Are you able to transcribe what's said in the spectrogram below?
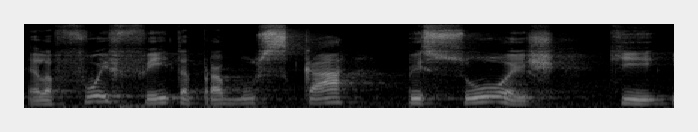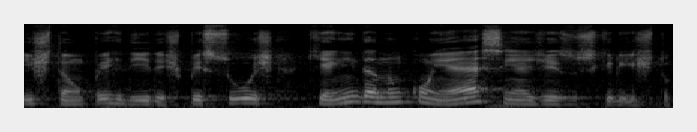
ela foi feita para buscar pessoas que estão perdidas, pessoas que ainda não conhecem a Jesus Cristo,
